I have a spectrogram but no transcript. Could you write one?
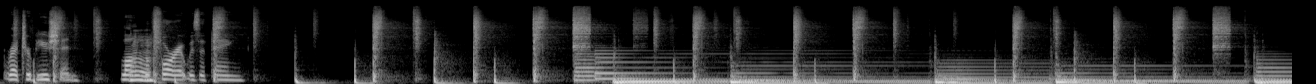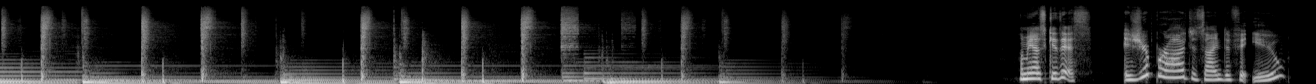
retribution long mm. before it was a thing. Let me ask you this Is your bra designed to fit you?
